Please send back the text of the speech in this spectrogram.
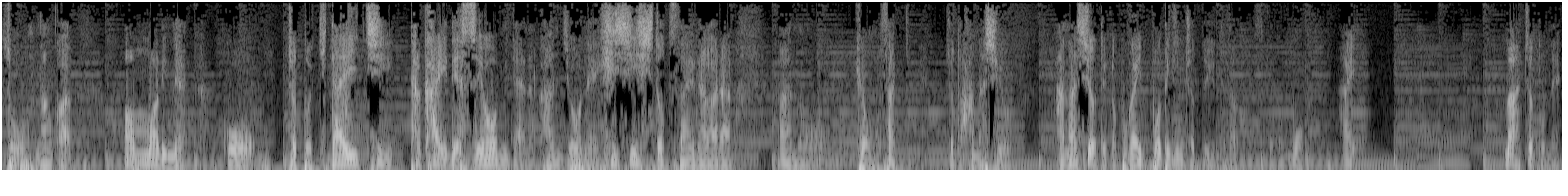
そう、なんか、あんまりね、こう、ちょっと期待値高いですよ、みたいな感じをね、ひしひしと伝えながら、あの、今日もさっきね、ちょっと話を、話をというか僕は一方的にちょっと言ってたんですけども、はい。まあちょっとね、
